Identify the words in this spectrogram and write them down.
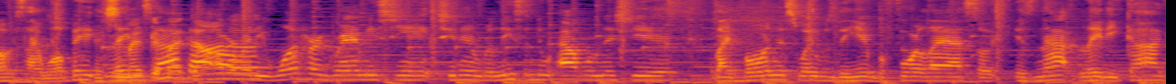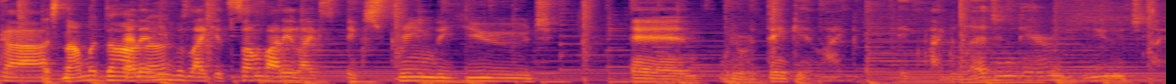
I was like, well, ba- And Lady Gaga already won her Grammy. She ain't. She didn't release a new album this year. Like Born This Way was the year before last, so it's not Lady Gaga. It's not Madonna. And then he was like, it's somebody like extremely huge, and we were thinking like, it- like legendary huge, like.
